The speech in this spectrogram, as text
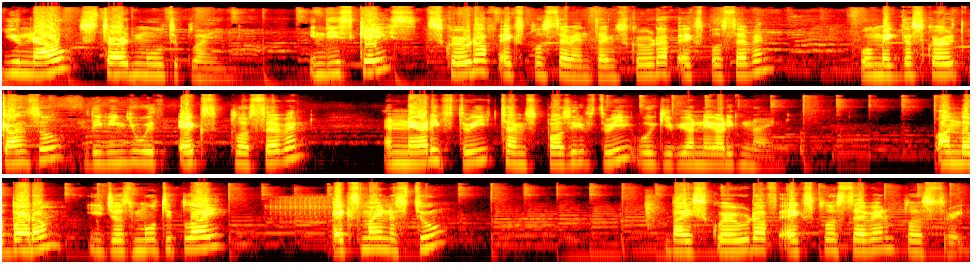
You now start multiplying. In this case, square root of x plus 7 times square root of x plus 7 will make the square root cancel, leaving you with x plus 7, and negative 3 times positive 3 will give you a negative 9. On the bottom, you just multiply x minus 2 by square root of x plus 7 plus 3.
